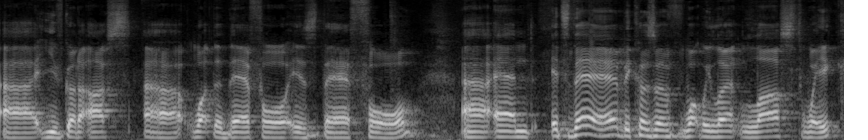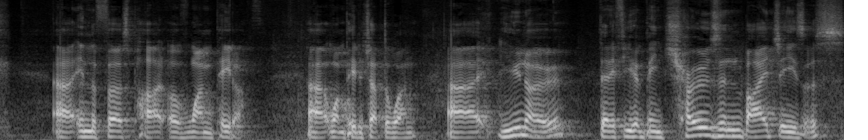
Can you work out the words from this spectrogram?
uh, you've got to ask uh, what the therefore is there for. Uh, and it's there because of what we learnt last week uh, in the first part of 1 Peter, uh, 1 Peter chapter 1. Uh, you know that if you have been chosen by Jesus,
